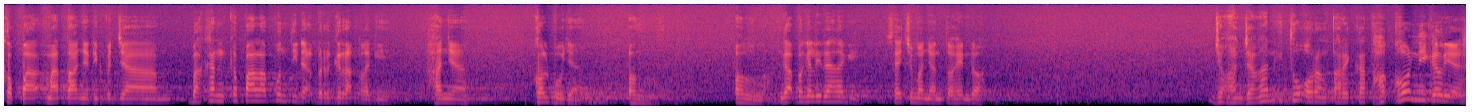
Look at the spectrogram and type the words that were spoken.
Kepala, matanya dipejam, bahkan kepala pun tidak bergerak lagi. Hanya kolbunya. Allah. Allah. Nggak pakai lidah lagi. Saya cuma nyontohin doh. Jangan-jangan itu orang tarekat Hakoni kali ya.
